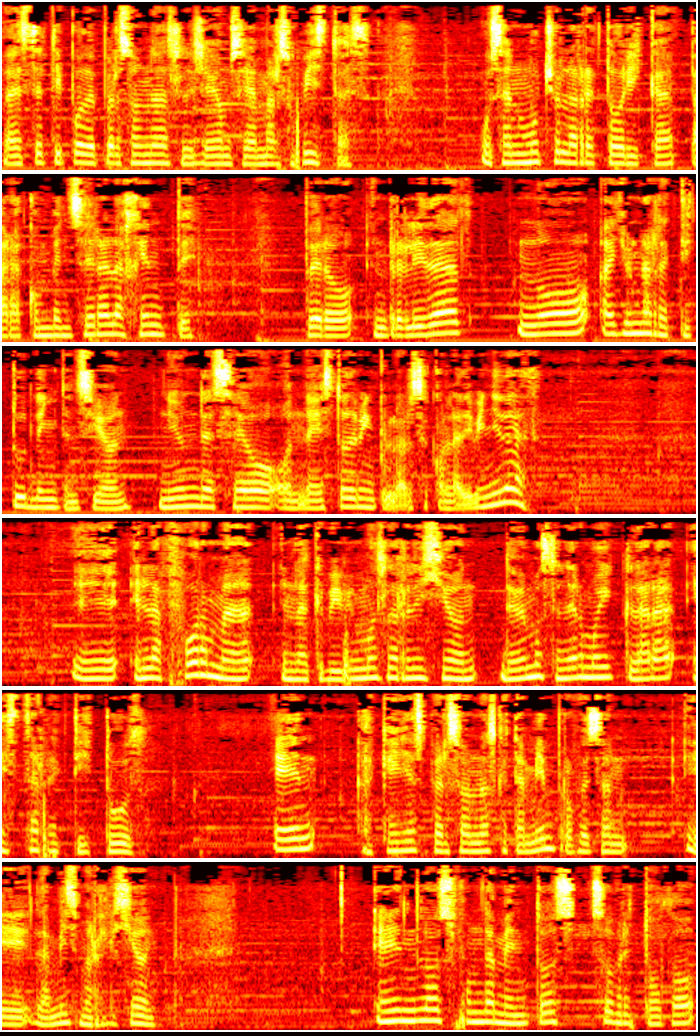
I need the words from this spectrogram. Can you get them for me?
A este tipo de personas les llegamos a llamar sofistas. Usan mucho la retórica para convencer a la gente, pero en realidad no hay una rectitud de intención ni un deseo honesto de vincularse con la divinidad. Eh, en la forma en la que vivimos la religión debemos tener muy clara esta rectitud, en aquellas personas que también profesan eh, la misma religión, en los fundamentos sobre todo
